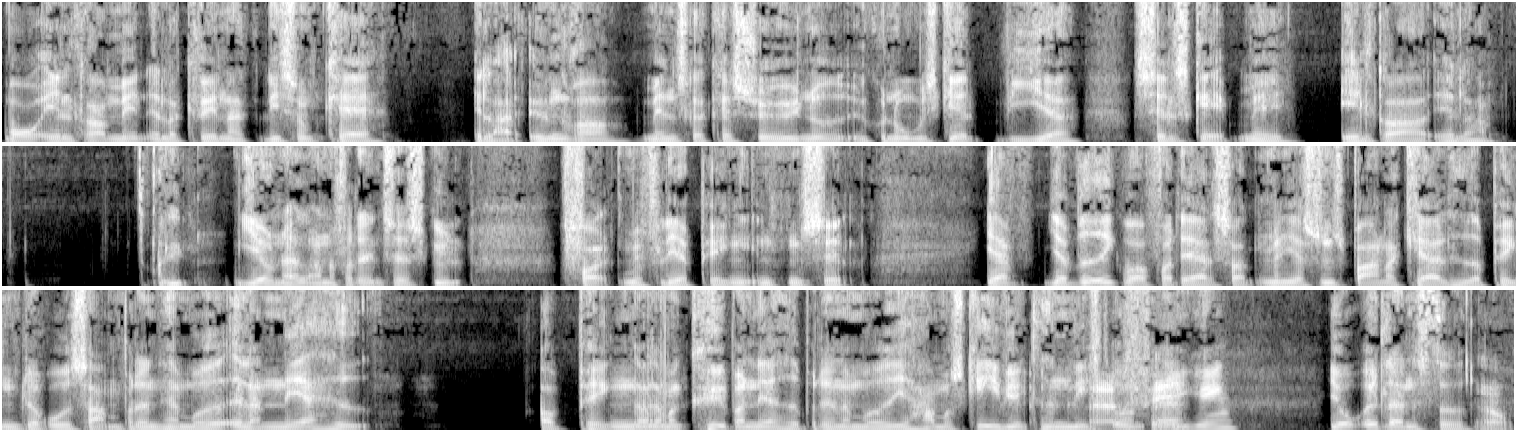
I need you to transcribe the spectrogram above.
hvor ældre mænd eller kvinder ligesom kan, eller yngre mennesker kan søge noget økonomisk hjælp via selskab med ældre eller jævnaldrende for den sags skyld, folk med flere penge end dem selv. Jeg, jeg ved ikke, hvorfor det er sådan, men jeg synes bare, når kærlighed og penge bliver rodet sammen på den her måde, eller nærhed og penge, og når man køber nærhed på den her måde, jeg har måske i virkeligheden mest ondt af... ikke? Jo, et eller andet sted. Jo.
